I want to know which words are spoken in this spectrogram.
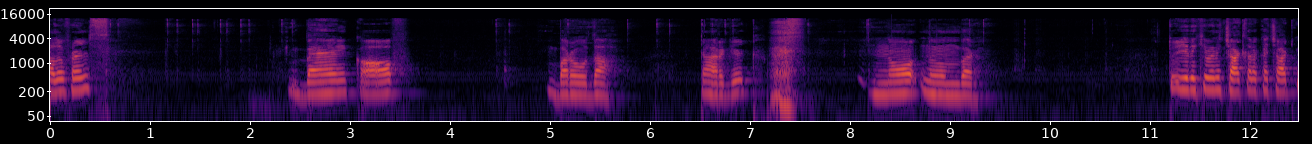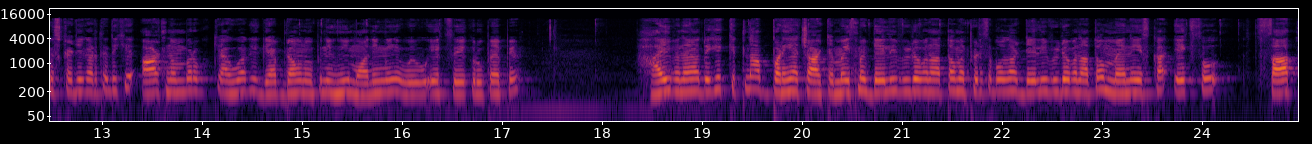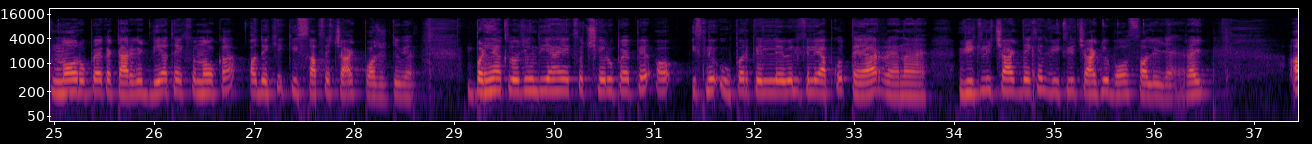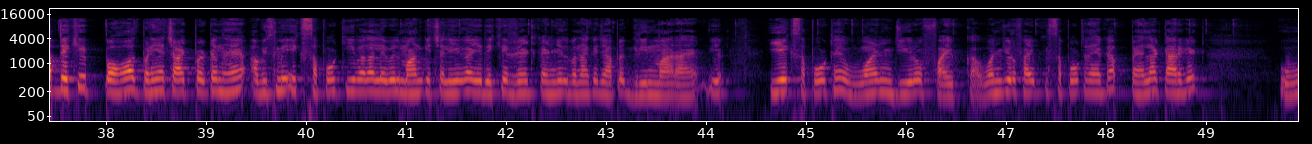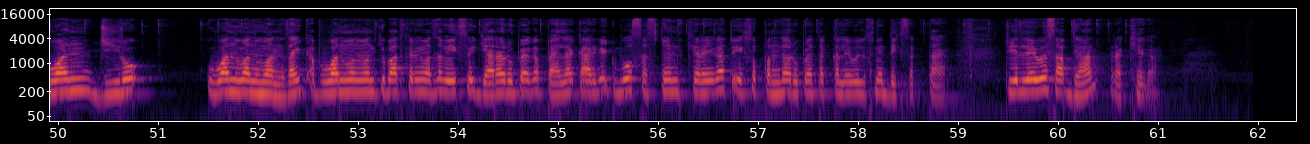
Hello friends bank of Baroda target 9 नवंबर तो ये देखिए, मैंने चार्ट कर रखा चार्ट को स्टडी करते देखिए 8 नवंबर को क्या हुआ कि गैप डाउन ओपनिंग हुई मॉर्निंग में, वो एक सौ एक रुपये पे। हाई बनाया, देखिए कितना बढ़िया चार्ट है। मैं इसमें डेली वीडियो बनाता हूँ, मैं फिर से बोल रहा हूँ डेली वीडियो बनाता हूँ। मैंने इसका एक सौ सात नौ रुपये का टारगेट दिया था, एक सौ नौ का, और देखिए किस हिसाब से चार्ट पॉजिटिव है। बढ़िया क्लोजिंग दिया है एक सौ छः रुपये पे और इसमें ऊपर के लेवल के लिए आपको तैयार रहना है। वीकली चार्ट देखें वीकली चार्ट भी बहुत सॉलिड है राइट अब देखिए, बहुत बढ़िया चार्ट पैटर्न है। अब इसमें एक सपोर्ट की वाला लेवल मान के चलिएगा। ये देखिए रेड कैंडल बना के जहाँ पे ग्रीन मारा है। ये ये एक सपोर्ट है 105 का। 105 का सपोर्ट रहेगा। पहला टारगेट 10111 राइट अब 111 की बात करेंगे मतलब एक सौ ग्यारह रुपये का पहला टारगेट वो सस्टेन करेगा तो एक सौ पंद्रह रुपये तक का लेवल इसमें दिख सकता है। तो ये लेवल्स आप ध्यान रखिएगा।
